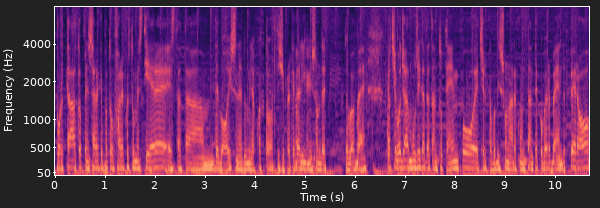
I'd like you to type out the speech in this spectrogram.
portato a pensare che potevo fare questo mestiere è stata um, The Voice nel 2014, perché da okay. lì mi sono detto, vabbè, facevo già musica da tanto tempo e cercavo di suonare con tante cover band, però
